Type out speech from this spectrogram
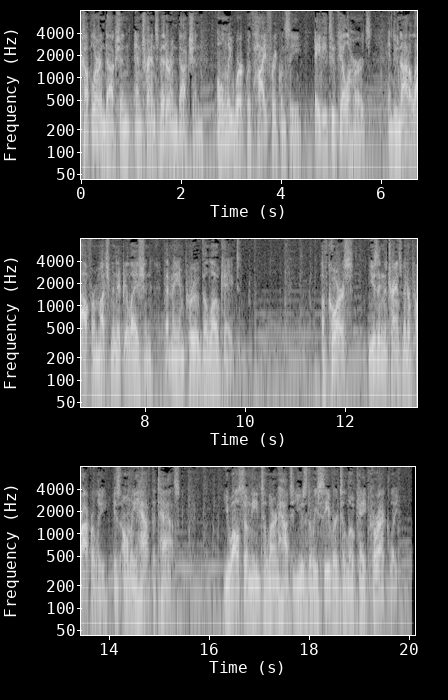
Coupler induction and transmitter induction only work with high frequency 82 kilohertz and do not allow for much manipulation that may improve the locate. Of course, Using the transmitter properly is only half the task. You also need to learn how to use the receiver to locate correctly.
